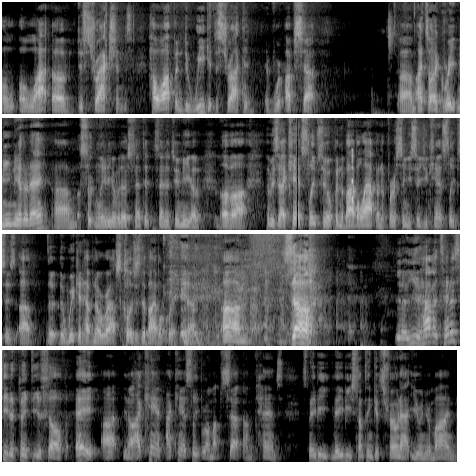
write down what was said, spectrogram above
a, a lot of distractions. How often do we get distracted if we're upset um, I saw a great meme the other day. Um, a certain lady over there sent it, sent it to me of, of uh, let me say, I can't sleep. So you open the Bible app, and the first thing you said you can't sleep says, uh, the, the wicked have no rest. Closes the Bible quick, you know. Um, so, you know, you have a tendency to think to yourself, hey, uh, you know, I can't, I can't sleep or I'm upset, I'm tense. So maybe maybe something gets thrown at you in your mind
